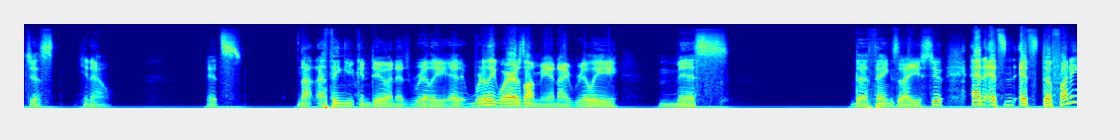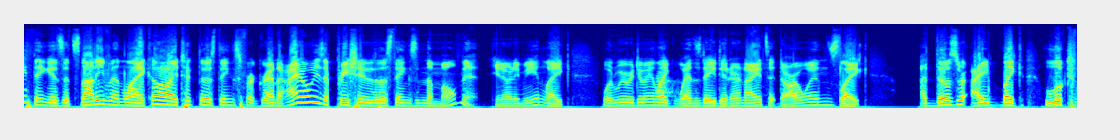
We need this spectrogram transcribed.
just you know, it's not a thing you can do, and it really it really wears on me, and I really miss the things that I used to. And it's it's the funny thing is it's not even like, oh, I took those things for granted. I always appreciated those things in the moment. You know what I mean? Like when we were doing like Wednesday dinner nights at Darwin's, like uh, those are I like looked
